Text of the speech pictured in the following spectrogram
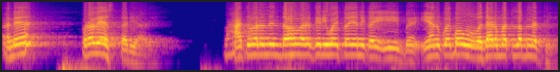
અને પ્રવેશ તરી આવે. પાંચ વર્ષની દસ વર્ષ કરી હોય તો એની કઈ એનું કોઈ બહુ વધારે મતલબ નથી.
